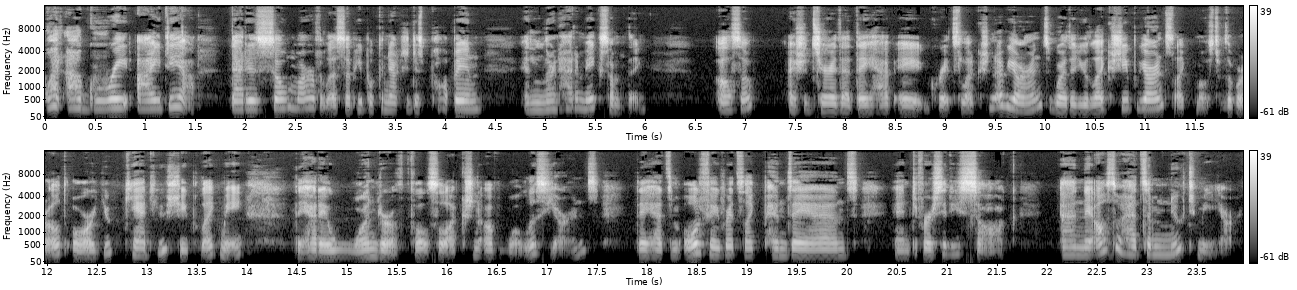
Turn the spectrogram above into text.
What a great idea! That is so marvelous that people can actually just pop in and learn how to make something. Also, I should share that they have a great selection of yarns, whether you like sheep yarns like most of the world, or you can't use sheep like me. They had a wonderful selection of woolless yarns. They had some old favorites like Penzance and Diversity Sock, and they also had some new to me yarns.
